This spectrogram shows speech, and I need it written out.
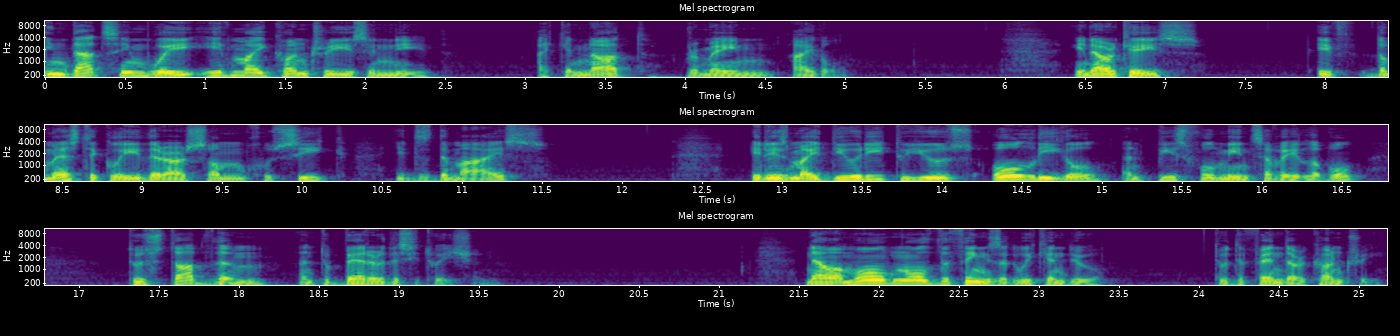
in that same way, if my country is in need, I cannot remain idle. In our case, if domestically there are some who seek its demise, it is my duty to use all legal and peaceful means available to stop them and to better the situation. Now, among all the things that we can do to defend our country,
